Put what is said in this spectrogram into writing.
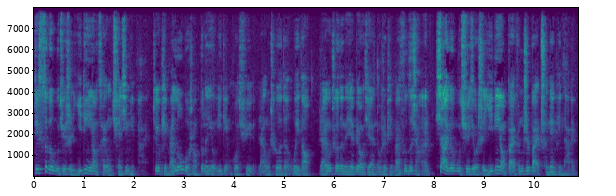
第四个误区是一定要采用全新品牌，这个品牌 logo 上不能有一点过去燃油车的味道，燃油车的那些标签都是品牌负资产。下一个误区就是一定要百分之百纯电平台，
